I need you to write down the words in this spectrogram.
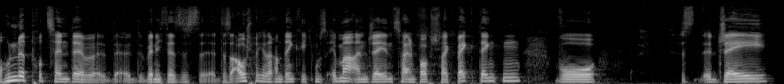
100% der, der, wenn ich das, das ausspreche, daran denke, ich muss immer an Jay und Silent Bob Strike Back denken, wo Jay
